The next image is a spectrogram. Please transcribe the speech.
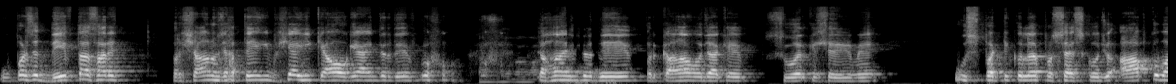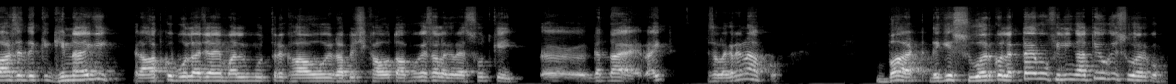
ऊपर से देवता सारे परेशान हो जाते हैं कि भैया ये क्या हो गया इंद्रदेव को? कहा इंद्रदेव और कहा वो जाके सुअर के शरीर में? उस पर्टिकुलर प्रोसेस को जो आपको बाहर से देख के घिन आएगी अगर आपको बोला जाए मल, मूत्र खाओ रबिश खाओ तो आपको कैसा लग रहा है? शुद्ध के गंदा है राइट ऐसा लग रहा है ना आपको? बट देखिए सुअर को लगता है वो फीलिंग आती होगी सुअर को।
